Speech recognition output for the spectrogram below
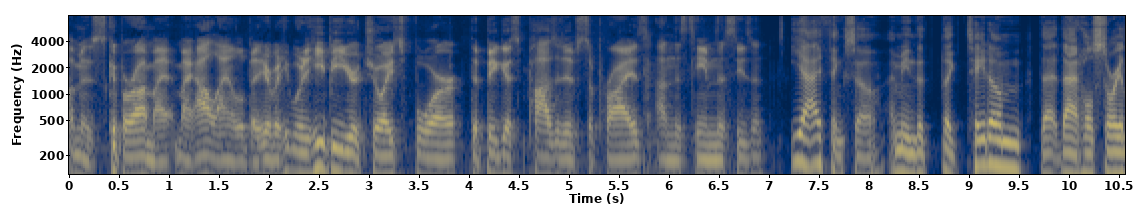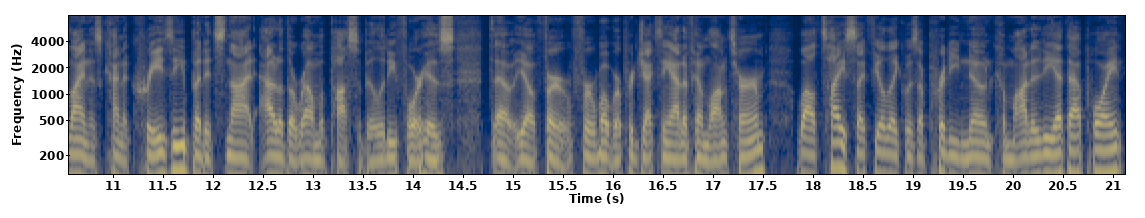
I'm going to skip around my, my outline a little bit here, but he, would he be your choice for the biggest positive surprise on this team this season? Yeah, I think so. I mean, the like Tatum that that whole storyline is kind of crazy, but it's not out of the realm of possibility for his, uh, you know, for for what we're projecting out of him long term. While Theis, I feel like was a pretty known commodity at that point,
